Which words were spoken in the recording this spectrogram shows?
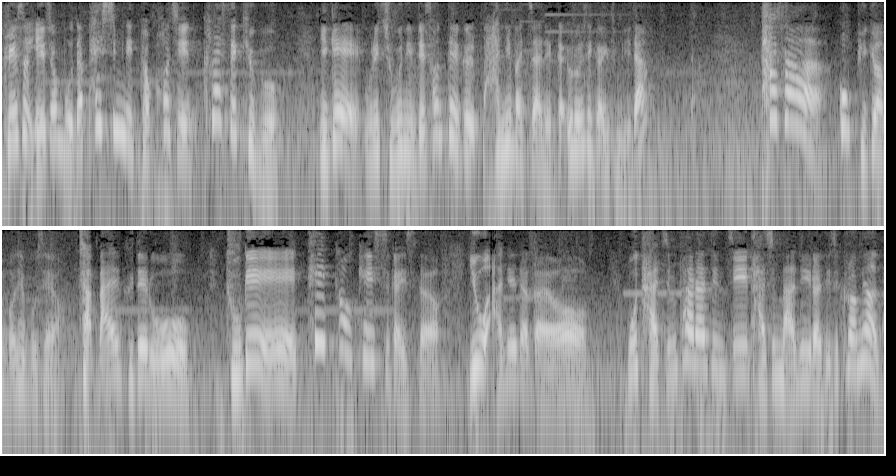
그래서 예전보다 80리터 커진 클래스 큐브 이게 우리 주부님들 선택을 많이 받지 않을까 이런 생각이 듭니다. 타사 꼭 비교 한번 해보세요. 자, 말 그대로 두 개의 테이크아웃 케이스가 있어요. 이 안에다가요. 뭐 다진 파라든지 다진 마늘이라든지 그러면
